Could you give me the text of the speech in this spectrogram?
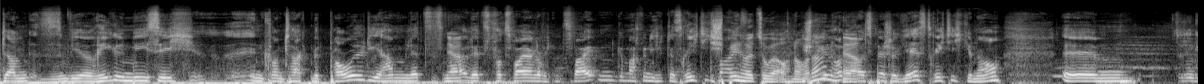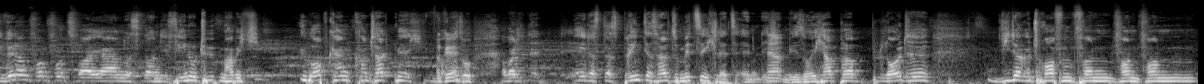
dann sind wir regelmäßig äh, in Kontakt mit Paul. Die haben letztes Mal, Ja. letzt, vor zwei Jahren, glaube ich, einen zweiten gemacht, wenn ich das richtig die weiß. spielen heute sogar auch noch, Die oder? spielen heute ja. als Special Guest, richtig, genau. Ähm, zu den Gewinnern von vor zwei Jahren, das waren die Phänotypen, habe ich überhaupt keinen Kontakt mehr. Ich, Okay. Also, aber ey, das, das bringt das halt so mit sich letztendlich. Ja. Irgendwie so. Ich habe hab Leute wieder getroffen von, von, von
